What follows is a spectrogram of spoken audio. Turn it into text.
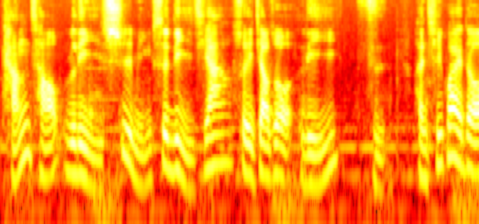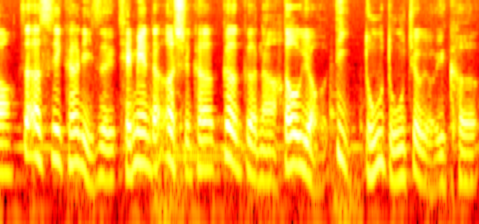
唐朝李世民是李家，所以叫做李子。很奇怪的哦，这二十一颗李子前面的二十颗，个个呢都有地，独独就有一颗，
